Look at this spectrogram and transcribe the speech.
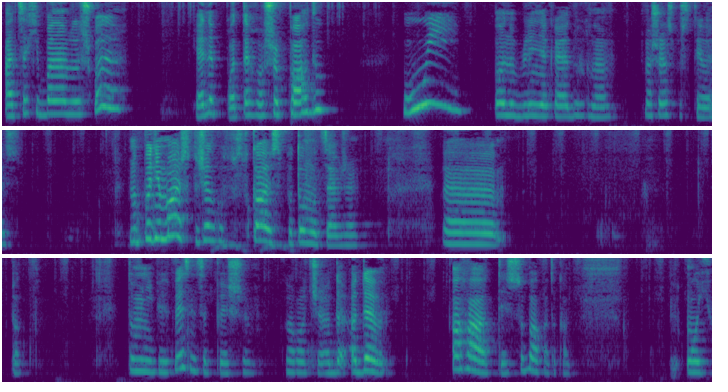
А це хіба нам зашкодить? Я не проти грошопаду. Уй! О, ну блін, яка я дурна. На що я спустилась? Ну, понімаєш, спочатку спускаюсь, потім оце вже. Е... Так. То мені підписниця пише. Коротше, а де, а де? Ага, ти собака така. Ой,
